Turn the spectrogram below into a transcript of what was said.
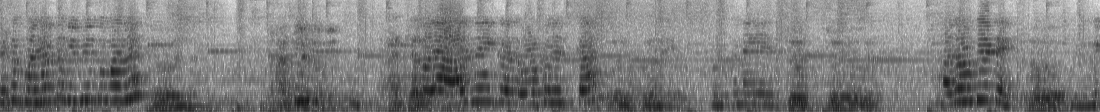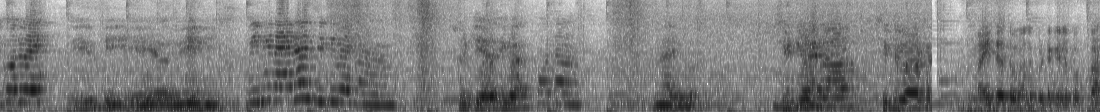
कसं बनवतो बिपिन तुम्हाला. हसले तुम्ही? तुम्हाला आवाज नाही कर- ओळखू येत का? ओळखू नाही. येत. माझं ओळखू येते मी कोण आहे विनी. नाही ना सिटी बाई ना. सुट्टी आली का? हो ना. नाही हो. सिटी आहे ना सिटीला ओळखत माहीत आहे तुम्हाला कुठे गेले पप्पा?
